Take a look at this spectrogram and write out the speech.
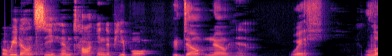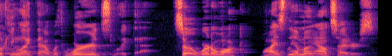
But we don't see him talking to people who don't know him with looking like that, with words like that. So we're to walk wisely among outsiders.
